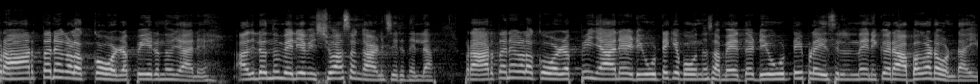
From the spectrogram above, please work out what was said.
പ്രാർത്ഥനകളൊക്കെ ഉഴപ്പിയിരുന്നു ഞാൻ അതിലൊന്നും വലിയ വിശ്വാസം കാണിച്ചിരുന്നില്ല. പ്രാർത്ഥനകളൊക്കെ ഉഴപ്പി ഞാൻ ഡ്യൂട്ടിക്ക് പോകുന്ന സമയത്ത് ഡ്യൂട്ടി പ്ലേസിൽ നിന്ന് എനിക്കൊരു അപകടം ഉണ്ടായി.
